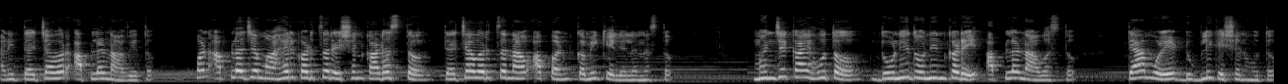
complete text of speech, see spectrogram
आणि त्याच्यावर आपलं नाव येतं. पण आपलं जे माहेरकडचं रेशन कार्ड असतं त्याच्यावरचं नाव आपण कमी केलेलं नसतं. म्हणजे काय होतं? दोन्ही दोन्हींकडे आपलं नाव असतं. त्यामुळे डुप्लिकेशन होतं.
